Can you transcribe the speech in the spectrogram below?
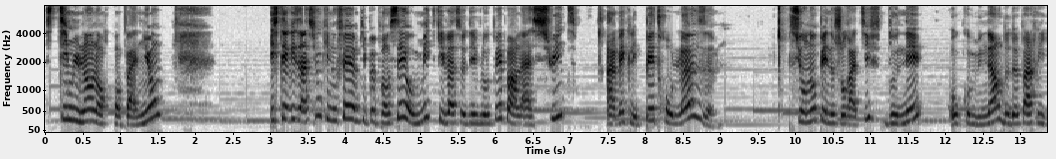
stimulant leurs compagnons. Hystérisation qui nous fait un petit peu penser au mythe qui va se développer par la suite avec les pétroleuses, surnom péjoratif donné aux communardes de Paris.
